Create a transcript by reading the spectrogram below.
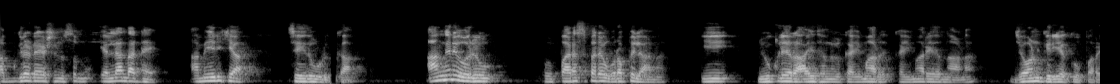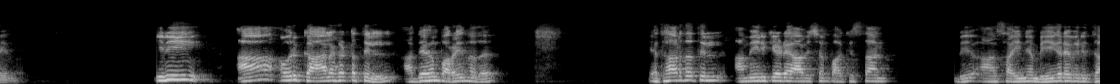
അപ്ഗ്രഡേഷൻസും എല്ലാം തന്നെ അമേരിക്ക ചെയ്തു കൊടുക്കുക അങ്ങനെ ഒരു പരസ്പര ഉറപ്പിലാണ് ഈ ന്യൂക്ലിയർ ആയുധങ്ങൾ കൈമാറി കൈമാറിയതെന്നാണ് ജോൺ കിരിയക്കു പറയുന്നത്. ഇനി ആ ഒരു കാലഘട്ടത്തിൽ അദ്ദേഹം പറയുന്നത് യഥാർത്ഥത്തിൽ അമേരിക്കയുടെ ആവശ്യം പാകിസ്ഥാൻ സൈന്യം ഭീകരവിരുദ്ധ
